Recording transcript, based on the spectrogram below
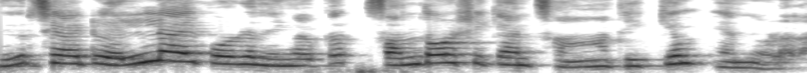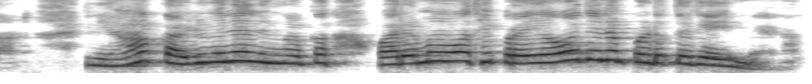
തീർച്ചയായിട്ടും എല്ലായ്പ്പോഴും നിങ്ങൾക്ക് സന്തോഷിക്കാൻ സാധിക്കും എന്നുള്ളതാണ്. ഇനി ആ കഴിവിനെ നിങ്ങൾക്ക് പരമാവധി പ്രയോജനപ്പെടുത്തുകയും വേണം.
